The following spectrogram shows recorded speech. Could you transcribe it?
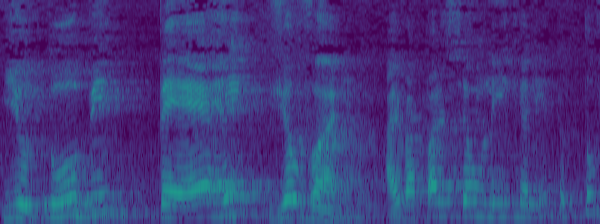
YouTube PR Giovanni. Aí vai aparecer um link ali, tu, tu,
